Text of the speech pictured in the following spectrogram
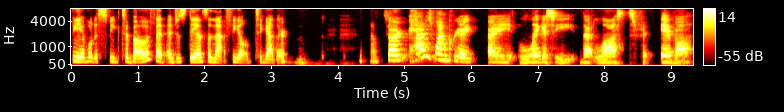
be able to speak to both and, and just dance in that field together. Mm-hmm. So, how does one create a legacy that lasts forever?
